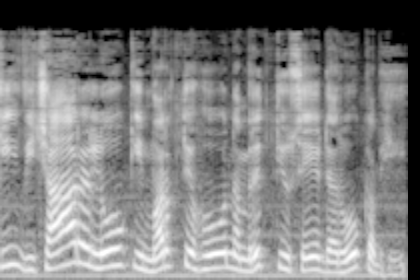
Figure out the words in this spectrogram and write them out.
कि विचार लो कि मर्त्य हो न मृत्यु से डरो कभी,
